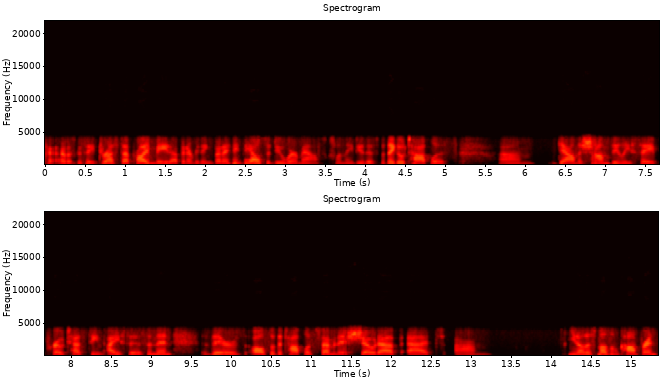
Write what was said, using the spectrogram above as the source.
I was going to say dressed up, probably made up and everything, but I think they also do wear masks when they do this, but they go topless um down the Champs-Élysées protesting ISIS. And then there's also the topless feminists showed up at um you know this Muslim conference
